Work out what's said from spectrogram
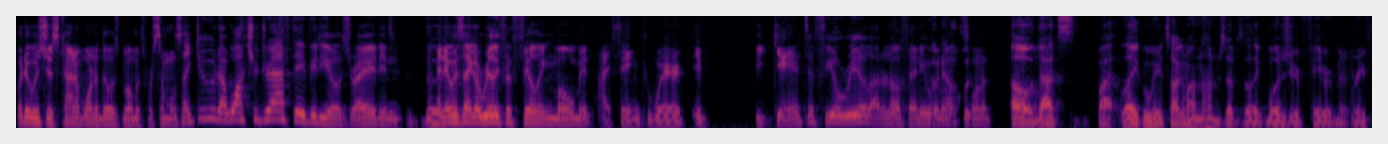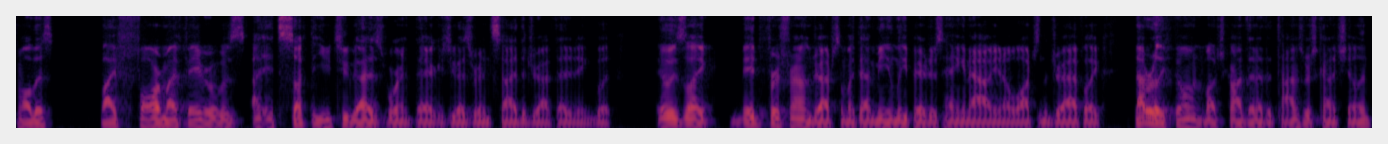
But it was just kind of one of those moments where someone was like, "Dude, I watch your draft day videos, right?" And The- and it was like a really fulfilling moment, I think, where it began to feel real. I don't know if anyone else want to. Oh, that's but like when we were talking about in the hundreds episode, like what is your favorite memory from all this? By far, my favorite was it sucked that you two guys weren't there because you guys were inside the draft editing, but it was like mid first round draft, something like that. Me and Leap are just hanging out, you know, watching the draft, like not really filming much content at the time, so we're just kind of chilling.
